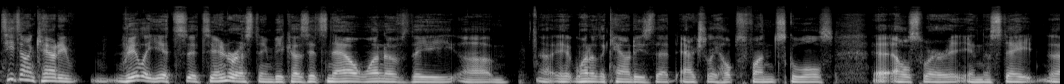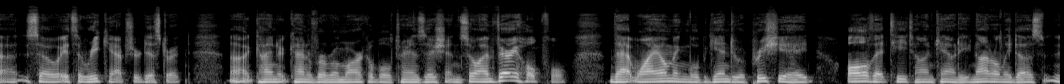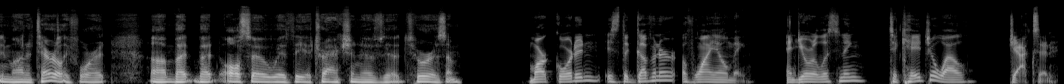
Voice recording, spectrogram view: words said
Teton County, really, it's it's interesting because it's now one of the um, uh, it, one of the counties that actually helps fund schools uh, elsewhere in the state. Uh, so it's a recapture district, uh, kind of kind of a remarkable transition. So I'm very hopeful that Wyoming will begin to appreciate all that Teton County not only does monetarily for it, uh, but but also with the attraction of the tourism. Mark Gordon is the governor of Wyoming, and you're listening to KHOL Jackson.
